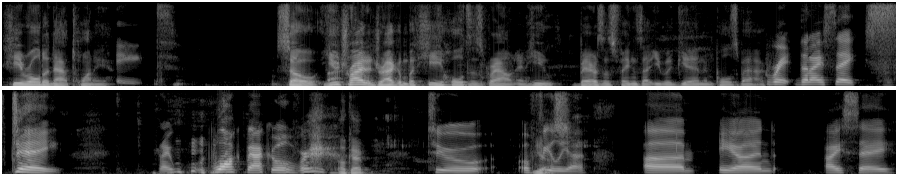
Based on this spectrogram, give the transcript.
He rolled a nat twenty. eight. So you try to drag him, but he holds his ground and he bears his fangs at you again and pulls back. Great. Then I say, stay. And I walk back over Okay. to Ophelia. Um, and I say,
